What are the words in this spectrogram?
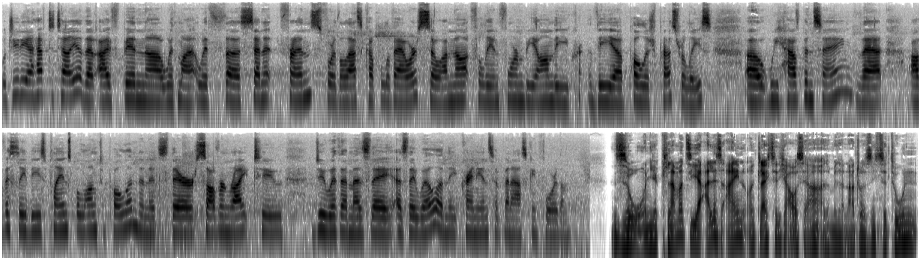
Well, Judy, I have to tell you that I've been uh, with my with uh, Senate friends for the last couple of hours, so I'm not fully informed beyond the the uh, Polish press release. Uh, we have been saying that obviously these planes belong to Poland, and it's their sovereign right to do with them as they as they will, and the Ukrainians have been asking for them. So, und hier klammert sie ja alles ein und gleichzeitig aus, ja. Also mit der NATO hat das nichts zu tun.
